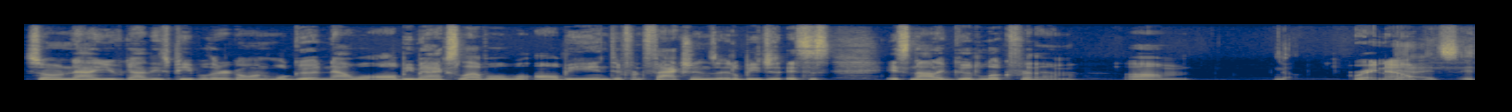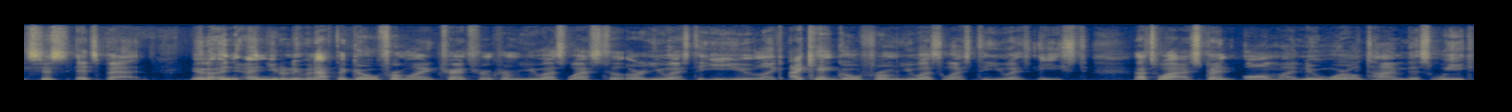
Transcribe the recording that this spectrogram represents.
So now you've got these people that are going, well, good. Now we'll all be max level. We'll all be in different factions. It'll be just, it's just, it's not a good look for them, um, No. right now. Yeah, it's it's just it's bad. You know, and, and you don't even have to go from like transferring from US West to or US to EU. Like I can't go from US West to US East. That's why I spent all my New World time this week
